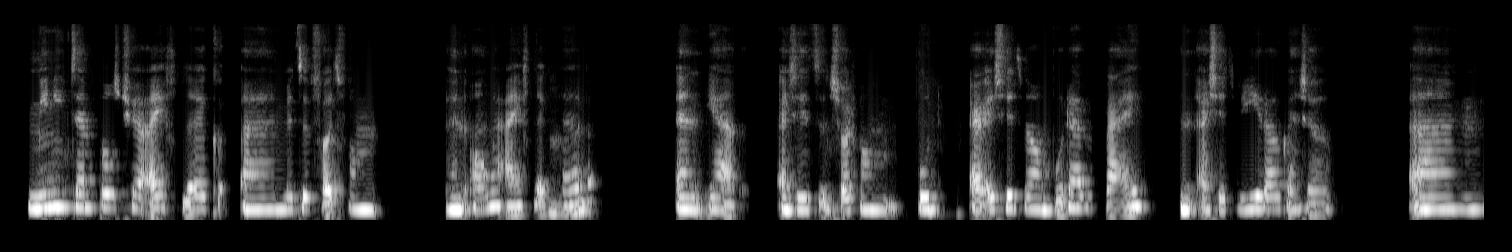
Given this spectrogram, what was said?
mini-tempeltje eigenlijk eh, met de foto van hun oma eigenlijk Mhm. hebben. En ja, er zit een soort van boed er zit wel een boeddha bij. En er zit bier ook en zo. Ehm,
